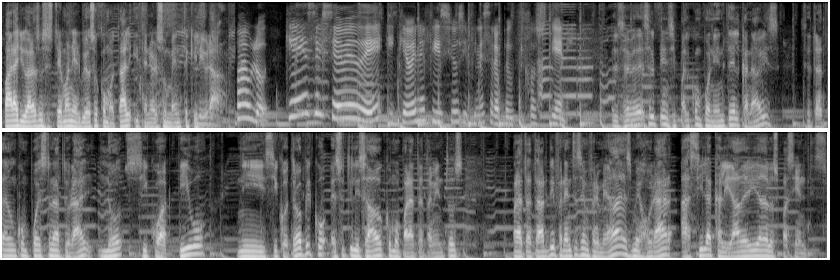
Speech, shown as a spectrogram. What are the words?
para ayudar a su sistema nervioso como tal y tener su mente equilibrada. Pablo, ¿qué es el CBD y qué beneficios y fines terapéuticos tiene? El CBD es el principal componente del cannabis se trata de un compuesto natural no psicoactivo ni psicotrópico. Es utilizado como para tratamientos para tratar diferentes enfermedades, mejorar así la calidad de vida de los pacientes.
